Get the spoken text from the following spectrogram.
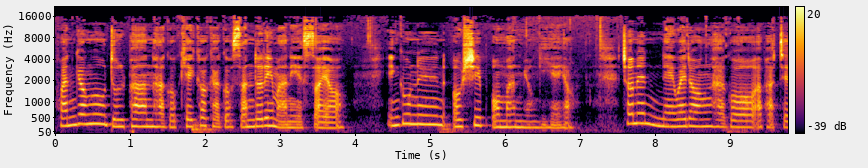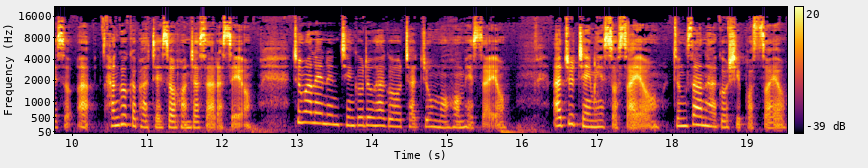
환경우 들판하고 계곡하고 산들이 많이 있어요. 인구는 55만 명이에요. 저는 내외동하고 아파트에서, 아, 한국 아파트에서 혼자 살았어요. 주말에는 친구들하고 자주 모험했어요. 아주 재미있었어요. 등산하고 싶었어요.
